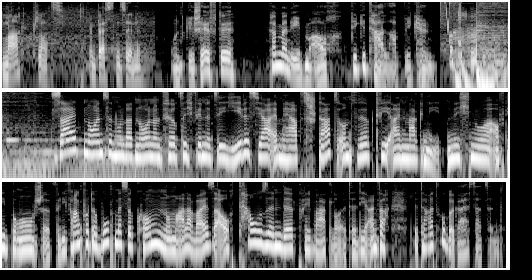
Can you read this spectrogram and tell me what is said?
Marktplatz im besten Sinne. Und Geschäfte kann man eben auch digital abwickeln. Seit 1949 findet sie jedes Jahr im Herbst statt und wirkt wie ein Magnet, nicht nur auf die Branche. Für die Frankfurter Buchmesse kommen normalerweise auch tausende Privatleute, die einfach literaturbegeistert sind.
